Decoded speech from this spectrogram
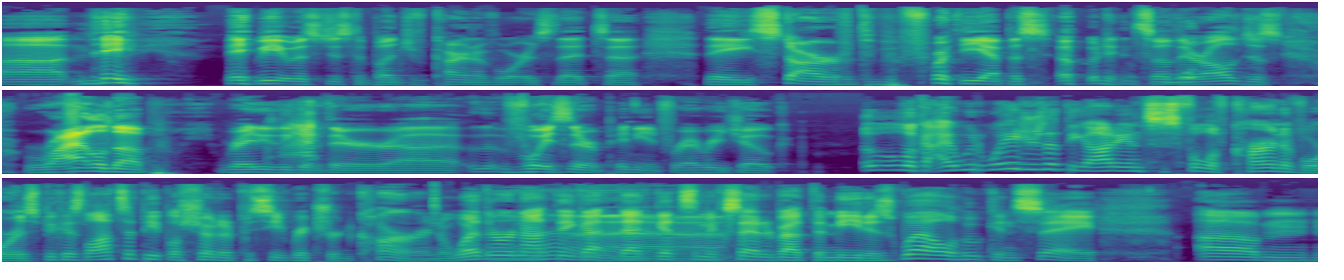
Uh, maybe maybe it was just a bunch of carnivores that uh, they starved before the episode, and so they're all just riled up, ready to give their uh, voice their opinion for every joke. Look, I would wager that the audience is full of carnivores because lots of people showed up to see Richard Karn. Whether or not they got that gets them Ah. excited about the meat as well, who can say? Um,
